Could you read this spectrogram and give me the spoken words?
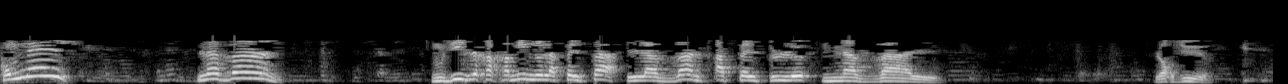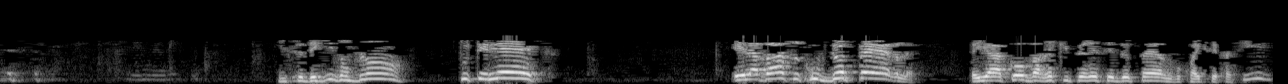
comme neige. La vanne. Nous disent les Chachamim ne l'appelle pas la vanne, appelle le naval l'ordure. Il se déguise en blanc. Tout est net. Et là-bas se trouvent deux perles. Et Yaakov va récupérer ces deux perles. Vous croyez que c'est facile?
